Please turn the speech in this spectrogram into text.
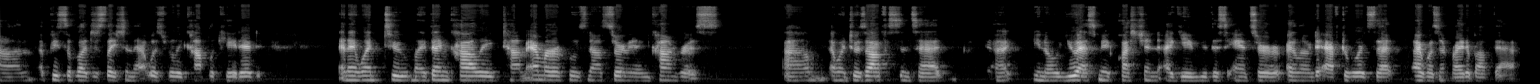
on a piece of legislation that was really complicated and I went to my then colleague, Tom Emmer, who's now serving in Congress. Um, I went to his office and said, uh, You know, you asked me a question, I gave you this answer. I learned afterwards that I wasn't right about that.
